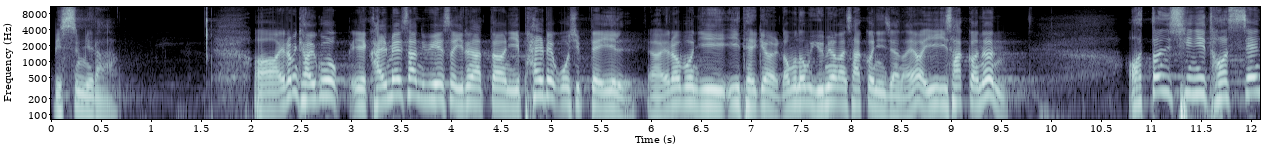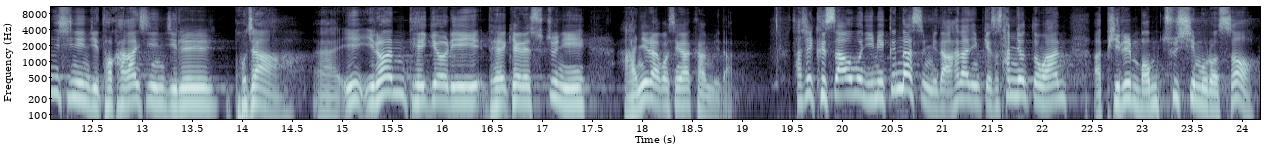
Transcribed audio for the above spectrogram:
믿습니다. 어, 여러분 결국 이 갈멜산 위에서 일어났던 이 850대 1 어, 여러분 이, 이 대결 너무너무 유명한 사건이잖아요. 이, 이 사건은 어떤 신이 더 센 신인지 더 강한 신인지를 보자. 아, 이, 이런 대결이 대결의 수준이 아니라고 생각합니다. 사실 그 싸움은 이미 끝났습니다. 하나님께서 3년 동안 아, 비를 멈추심으로써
